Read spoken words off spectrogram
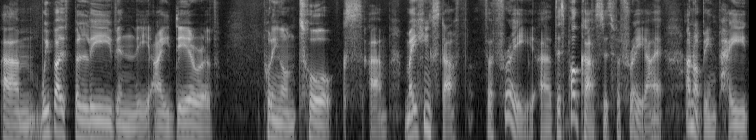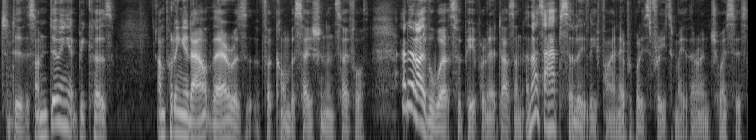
Um, we both believe in the idea of putting on talks, um, making stuff for free. Uh, this podcast is for free. I, I'm not being paid to do this. I'm doing it because I'm putting it out there as for conversation and so forth. And it either works for people and it doesn't. And that's absolutely fine. Everybody's free to make their own choices.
